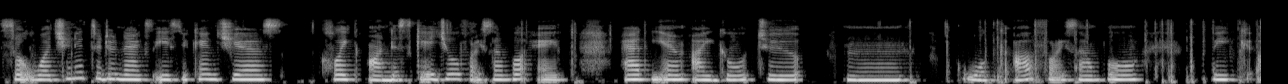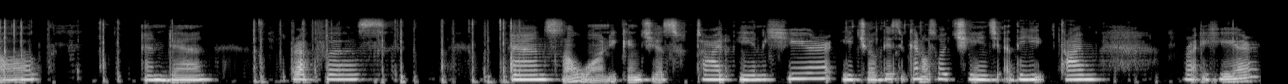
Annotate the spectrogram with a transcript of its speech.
So what you need to do next is you can just click on the schedule. For example at at em i go to um, wake up for example wake up and then breakfast and so on. You can just type in here each of these. You can also change the time right here.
